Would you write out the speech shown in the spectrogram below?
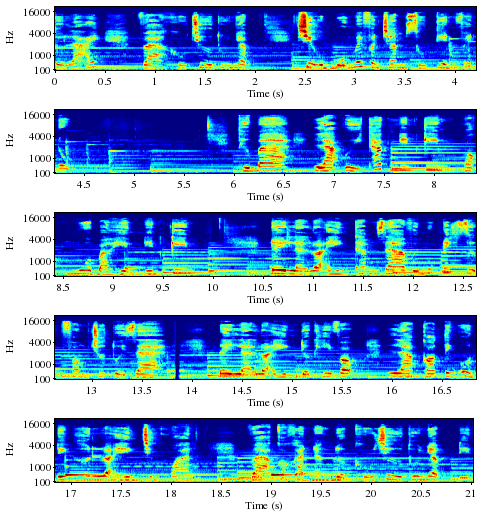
từ lãi và khấu trừ thu nhập, chịu 40% số tiền phải nộp. Thứ ba là ủy thác niên kim hoặc mua bảo hiểm niên kim. Đây là loại hình tham gia với mục đích dự phòng cho tuổi già. Đây là loại hình được hy vọng là có tính ổn định hơn loại hình chứng khoán và có khả năng được khấu trừ thu nhập đến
